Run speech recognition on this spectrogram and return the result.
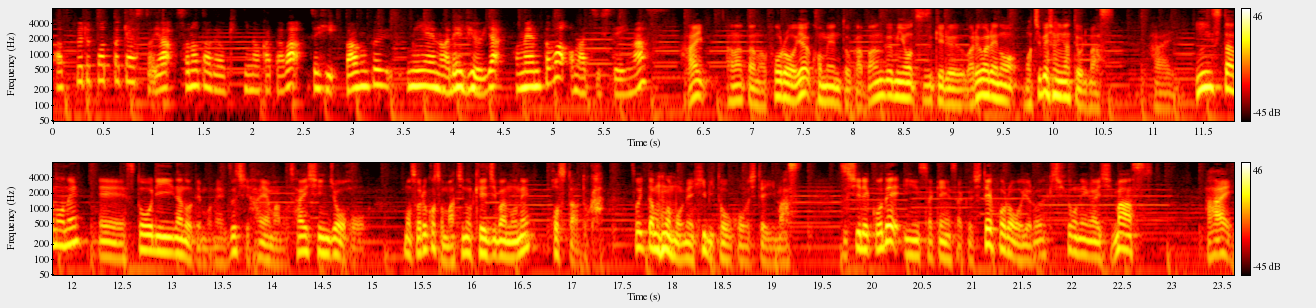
Apple Podcast やその他でお聞きの方は、ぜひ番組へのレビューやコメントをお待ちしています。はい、あなたのフォローやコメントが番組を続ける我々のモチベーションになっております。はい、インスタのね、えーストーリーなどでもね、逗子葉山の最新情報、もうそれこそ街の掲示板のね、ポスターとか、そういったものもね、日々投稿しています。逗子レコでインスタ検索してフォローよろしくお願いします。はい、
